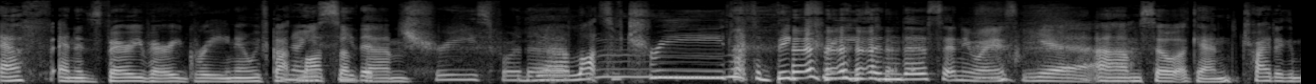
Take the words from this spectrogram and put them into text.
F and it's very, very green and we've got You know, lots of the them. trees for the. Yeah, lots of trees, lots of big trees in this anyways. Yeah. Um, so again, try to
